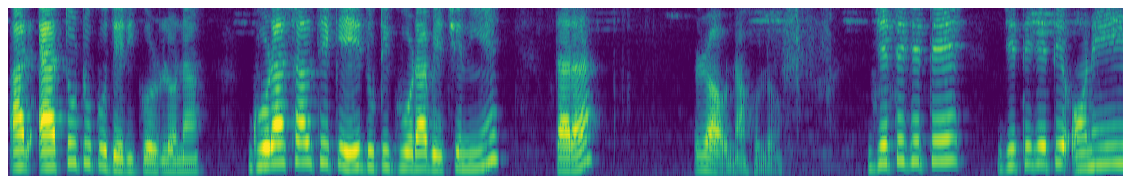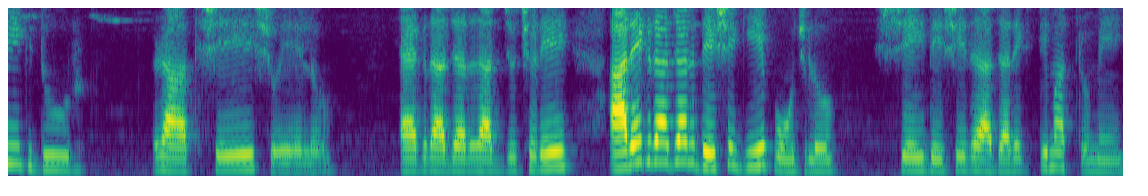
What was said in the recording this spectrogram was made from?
আর এতটুকু দেরি করল না। ঘোড়াশাল থেকে দুটি ঘোড়া বেছে নিয়ে তারা রওনা হলো। যেতে যেতে যেতে যেতে অনেক দূর রাত শেষ হয়ে এলো। এক রাজার রাজ্য ছেড়ে আরেক রাজার দেশে গিয়ে পৌঁছল। সেই দেশের রাজার একটি মাত্র মেয়ে।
